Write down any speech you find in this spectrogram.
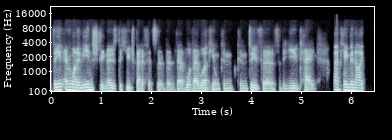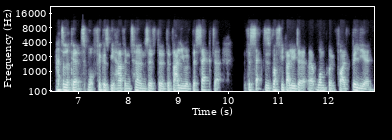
the, everyone in the industry knows the huge benefits that, that, that, what they're working on can can do for for the UK. I came in, I had to look at what figures we have in terms of the, the value of the sector. The sector is roughly valued at, at 1.5 billion.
